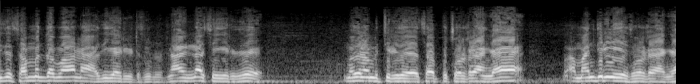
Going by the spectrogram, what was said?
இது சம்மந்தமாக நான் அதிகாரிகிட்ட சொல்கிறேன் நான் என்ன செய்கிறது முதலமைச்சர் சப்பு சொல்கிறாங்க மந்திரி சொல்கிறாங்க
